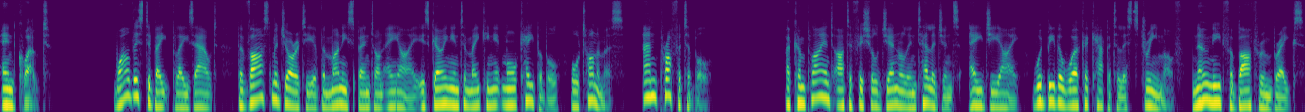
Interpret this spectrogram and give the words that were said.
End quote. While this debate plays out, the vast majority of the money spent on AI is going into making it more capable, autonomous, and profitable. A compliant artificial general intelligence AGI would be the worker capitalist's dream of no need for bathroom breaks,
